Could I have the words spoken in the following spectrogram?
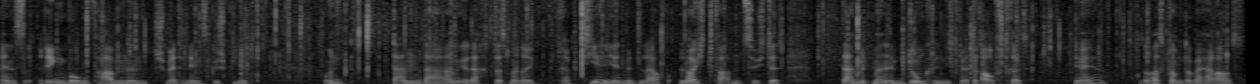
eines regenbogenfarbenen Schmetterlings gespielt? Und dann daran gedacht, dass man Reptilien mit Leuchtfarben züchtet, damit man im Dunkeln nicht mehr drauftritt? Ja, ja, sowas kommt dabei heraus.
